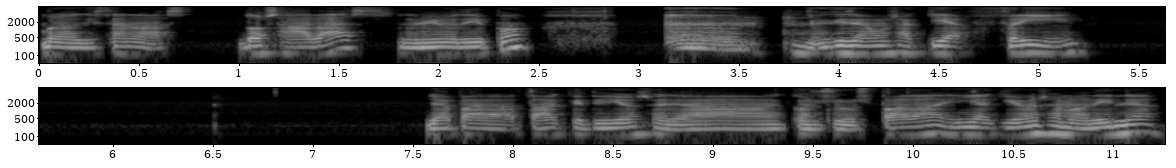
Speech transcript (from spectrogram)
Bueno, aquí están las dos hadas del mismo tipo. Aquí tenemos aquí a Free, ya para ataque, tío, o sea, ya con su espada. Y aquí vemos a Marilia,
